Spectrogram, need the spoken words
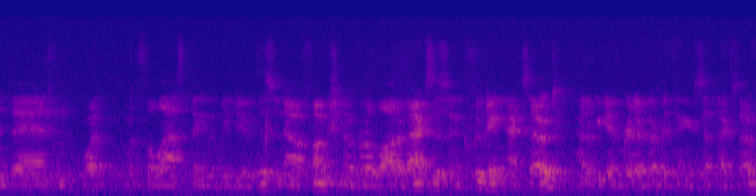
And then what, what's the last thing that we do? This is now a function over a lot of x's, including x out. How do we get rid of everything except x out?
